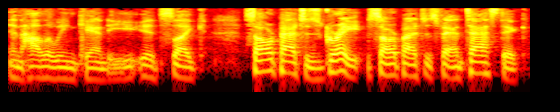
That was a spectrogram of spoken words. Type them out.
in Halloween candy. It's like Sour Patch is great. Sour Patch is fantastic.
